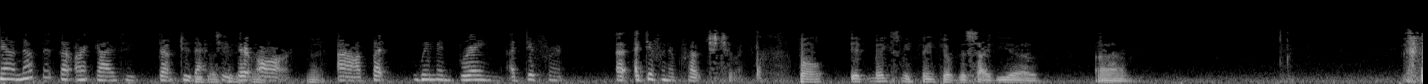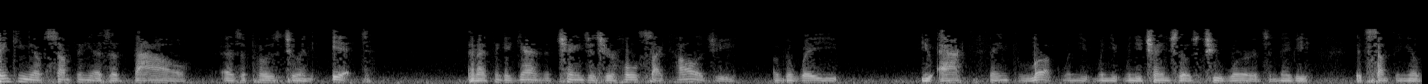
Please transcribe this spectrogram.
Now, not that there aren't guys who don't do that too. There are, Right. uh, but women bring a different a, a different approach to it. Well, it makes me think of this idea of um, thinking of something as a thou as opposed to an it. And I think, again, it changes your whole psychology of the way you, you act, think, look when you, when, you, when you change those two words. And maybe it's something of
